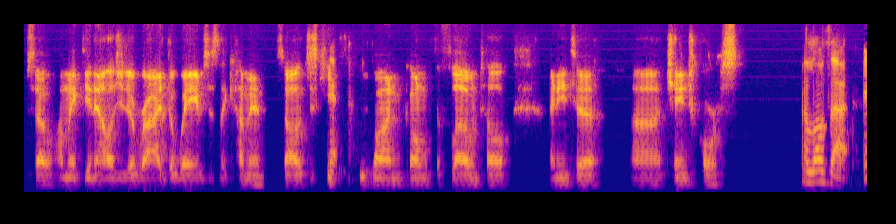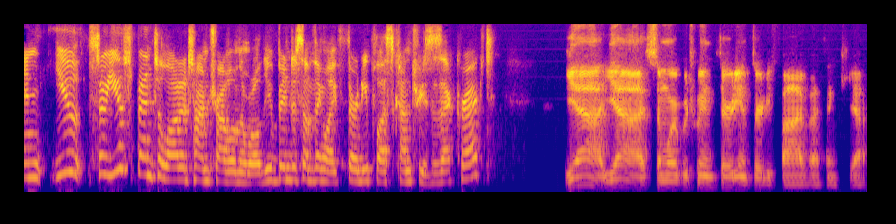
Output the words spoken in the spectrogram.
so I'll make the analogy to ride the waves as they come in. So I'll just keep, yeah. keep on going with the flow until I need to uh, change course. I love that. And you, so you've spent a lot of time traveling the world. You've been to something like 30 plus countries. Is that correct? Yeah, yeah, somewhere between 30 and 35, I think. Yeah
